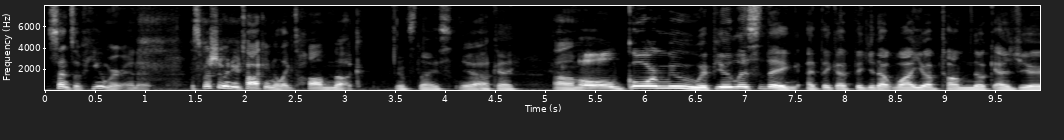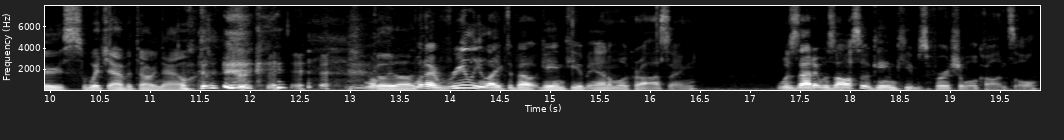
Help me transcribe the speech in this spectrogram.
sense of humor in it, especially when you're talking to like Tom Nook. It's nice. Yeah. Okay. Um, Oh, Gormu, if you're listening, I think I figured out why you have Tom Nook as your Switch avatar now. Well. What I really liked about GameCube Animal Crossing was that it was also GameCube's virtual console.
